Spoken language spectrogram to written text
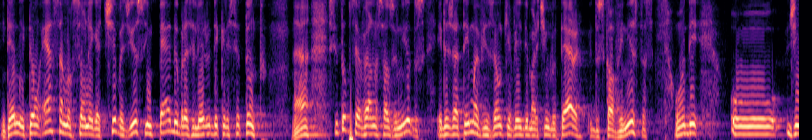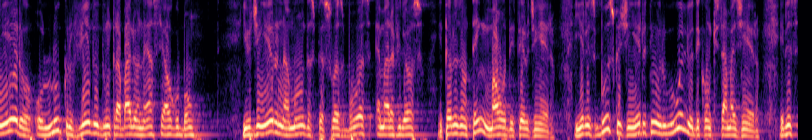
entende? Então essa noção negativa disso impede o brasileiro de crescer tanto. Né? Se tu observar nos Estados Unidos, eles já têm uma visão que veio de Martin Lutero e dos calvinistas, onde o dinheiro, o lucro vindo de um trabalho honesto é algo bom. E o dinheiro na mão das pessoas boas é maravilhoso. Então eles não têm mal de ter o dinheiro. E eles buscam o dinheiro e têm orgulho de conquistar mais dinheiro. Eles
